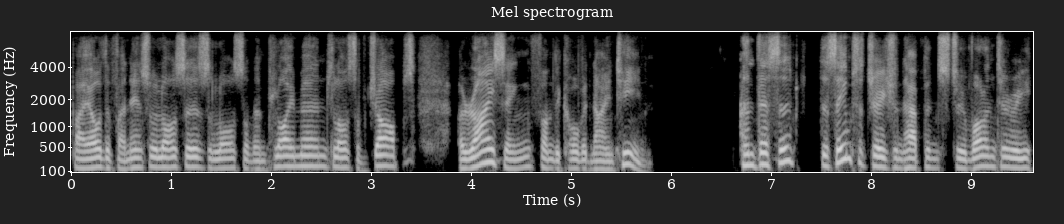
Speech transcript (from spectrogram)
by all the financial losses, loss of employment, loss of jobs arising from the COVID-19. And this, the same situation happens to voluntary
